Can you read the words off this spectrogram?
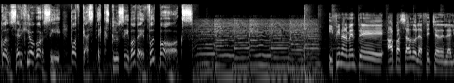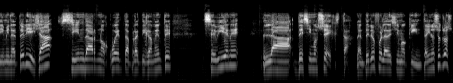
con Sergio Gorsi, podcast exclusivo de Footbox. Y finalmente ha pasado la fecha de la eliminatoria y ya, sin darnos cuenta prácticamente, se viene la decimosexta. La anterior fue la decimoquinta. Y nosotros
